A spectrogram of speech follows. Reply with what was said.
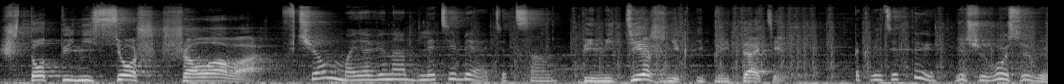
Что ты несешь, шалава? В чем моя вина для тебя, Тицан? Ты мятежник и предатель. Так ведь и ты. Ничего себе!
